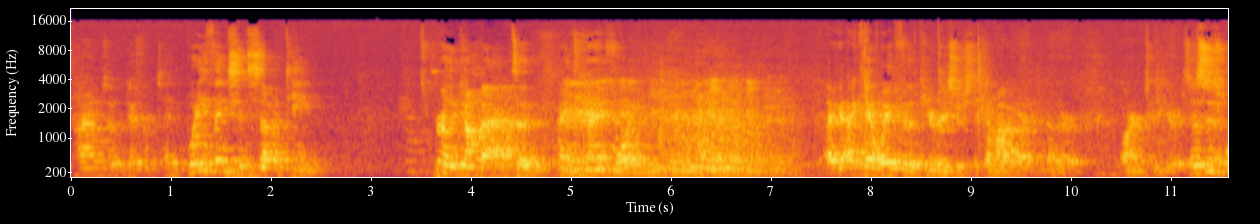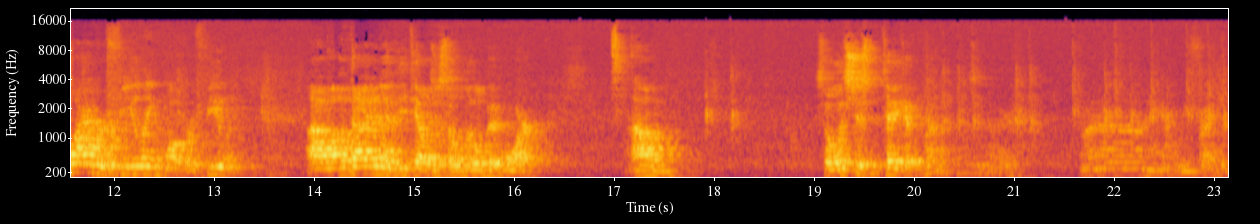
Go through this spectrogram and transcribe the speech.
times of difference. And what do you think since 17? It's really come back to 1994. I, I can't wait for the Pew Research to come out yet. Another one or two years. This is why we're feeling what we're feeling. Um, I'll dive into detail just a little bit more. Um, so let's just take a. Uh, hang on, let me find it.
